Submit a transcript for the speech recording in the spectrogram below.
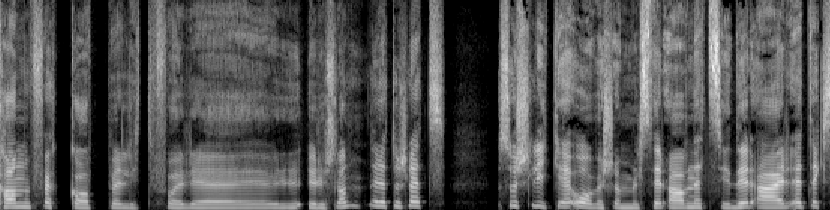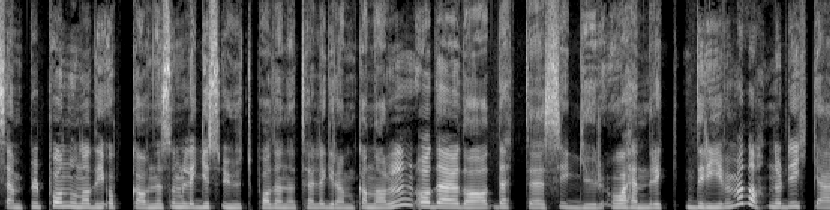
kan fucke opp litt for eh, Russland, rett og slett. Så slike oversvømmelser av nettsider er et eksempel på noen av de oppgavene som legges ut på denne Telegram-kanalen, og det er jo da dette Sigurd og Henrik driver med, da, når de ikke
